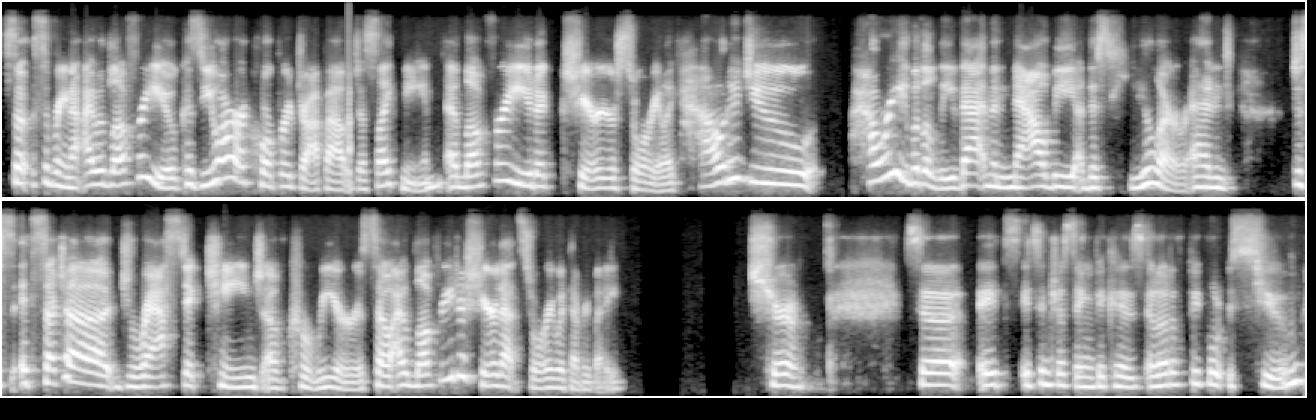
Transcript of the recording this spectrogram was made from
So, Sabrina, I would love for you, because you are a corporate dropout just like me. I'd love for you to share your story. Like, how did you, how were you able to leave that and then now be this healer? And just it's such a drastic change of careers. So I'd love for you to share that story with everybody. Sure. So it's it's interesting because a lot of people assume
